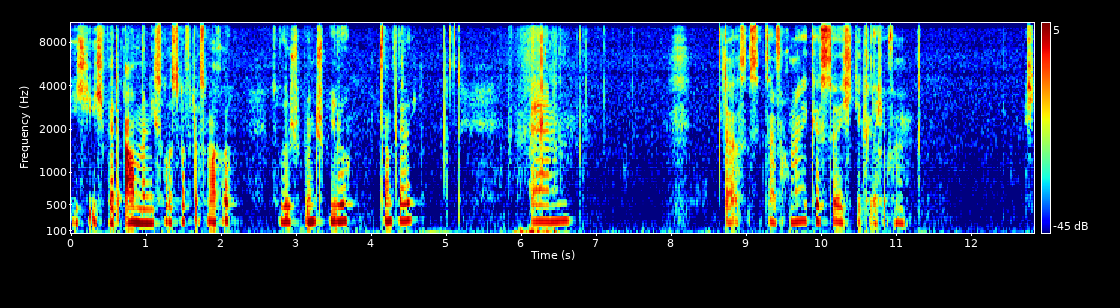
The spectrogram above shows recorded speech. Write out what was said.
Ich, ich werde arm, wenn ich sowas öfters mache. So Gewinnspiele. Ganz ehrlich. Ähm. Das ist jetzt einfach meine Kiste. Ich gehe gleich auf den. Ich,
